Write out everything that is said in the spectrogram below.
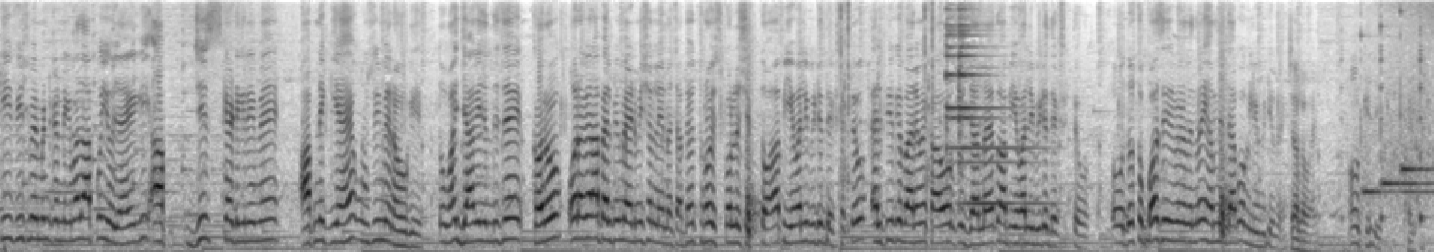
कि फ़ीस पेमेंट करने के बाद आपको ये हो जाएगा कि आप जिस कैटेगरी में आपने किया है उसी में रहोगे। तो भाई जाके जल्दी से करो। और अगर आप एलपी में एडमिशन लेना चाहते हो थ्रो स्कॉलरशिप तो आप ये वाली वीडियो देख सकते हो। एलपी के बारे में कहा और कुछ जानना है तो आप ये वाली वीडियो देख सकते हो। तो दोस्तों बस इस वीडियो में इतना हम मिलते हैं आपको अगली वीडियो में। चलो भाई। ओके जी।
